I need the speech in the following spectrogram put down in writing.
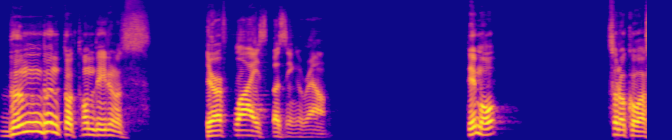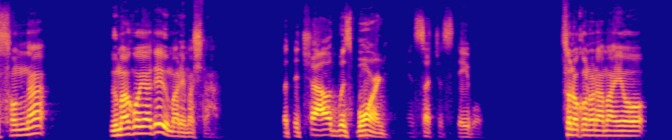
ブンブンと飛んでいるのです。There are flies buzzing around. でも、その子はそんな馬小屋で生まれました。But the child was born in such a stable. その子の名前を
